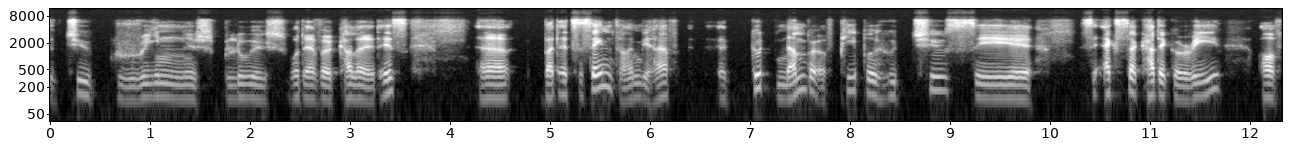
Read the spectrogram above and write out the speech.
the two greenish, bluish, whatever color it is. Uh, but at the same time, we have a good number of people who choose the, the extra category of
